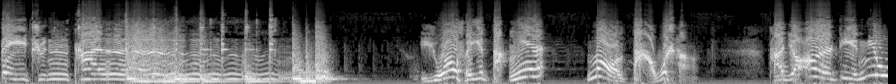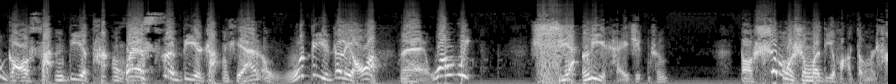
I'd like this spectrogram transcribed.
对君谈。岳飞当年闹了大武昌。他叫二弟牛皋，三弟汤怀，四弟张显，五弟之了啊！哎，王贵先离开京城，到什么什么地方等着他，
